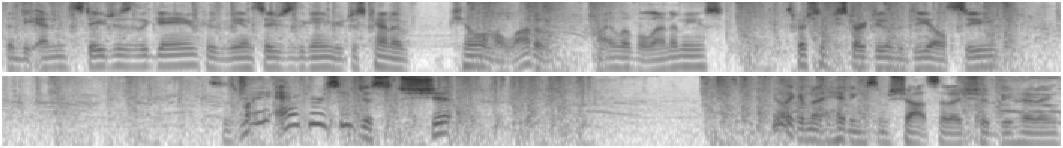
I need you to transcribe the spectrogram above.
than the end stages of the game, because the end stages of the game you're just kind of killing a lot of high-level enemies, especially if you start doing the DLC. So is my accuracy just shit? I feel like I'm not hitting some shots that I should be hitting.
